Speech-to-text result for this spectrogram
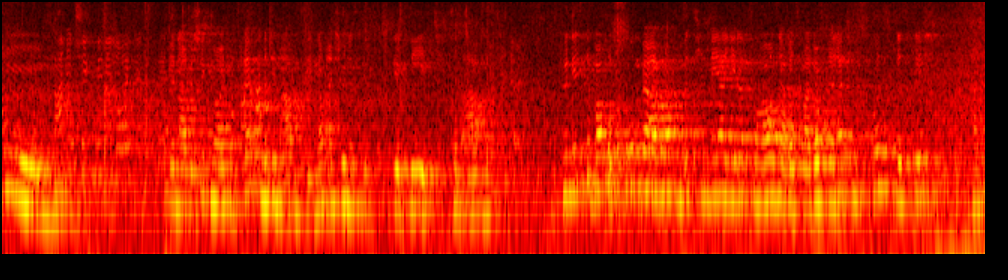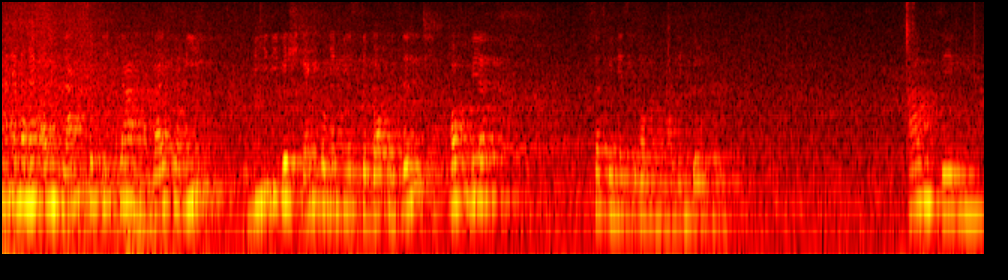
schön. Damit schicken wir die Leute ins Bett. Genau, wir schicken euch ins Bett mit dem Abendsegen. Noch ein schönes Gebet zum Abend. Für nächste Woche proben wir auch noch ein bisschen mehr, jeder zu Hause, aber es war doch relativ kurzfristig. Man kann ja im Moment auch nicht langfristig planen. Man weiß ja nie, wie die Beschränkungen nächste Woche sind. Hoffen wir, dass wir nächste Woche nochmal singen dürfen. Abendsegen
